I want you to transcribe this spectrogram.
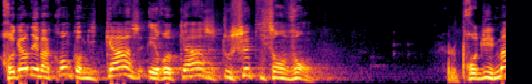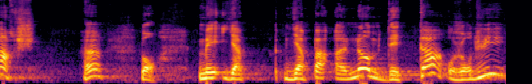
Regardez Macron comme il case et recase tous ceux qui s'en vont. Le produit marche. hein. bon, mais il n'y a, pas un homme d'État aujourd'hui,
